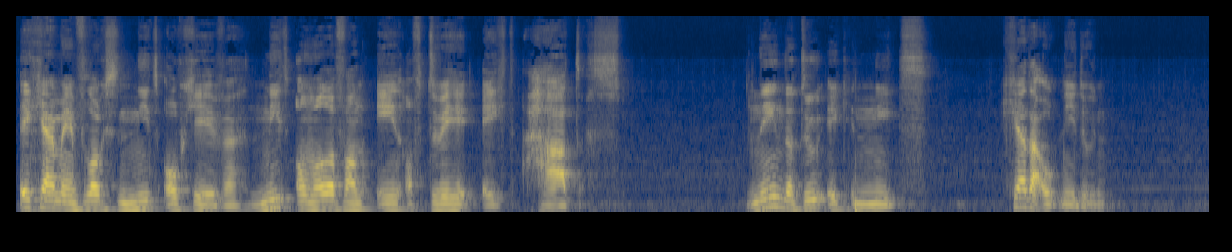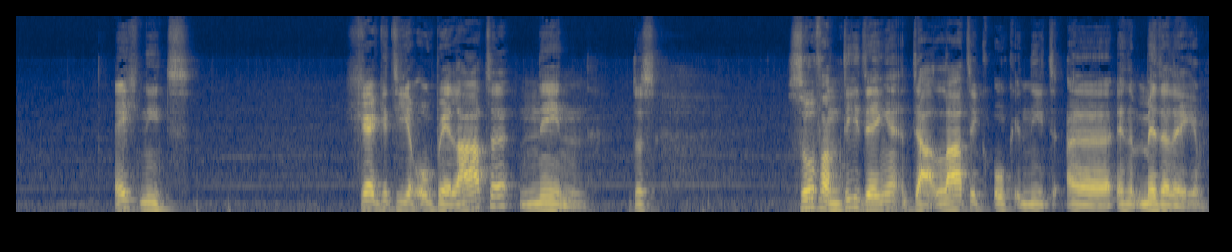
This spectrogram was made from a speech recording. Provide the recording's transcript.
Ik ga mijn vlogs niet opgeven. Niet omwille van één of twee echt haters. Nee, dat doe ik niet. Ik ga dat ook niet doen. Echt niet. Ga ik het hier ook bij laten? Nee. Dus zo van die dingen, dat laat ik ook niet uh, in het midden liggen.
